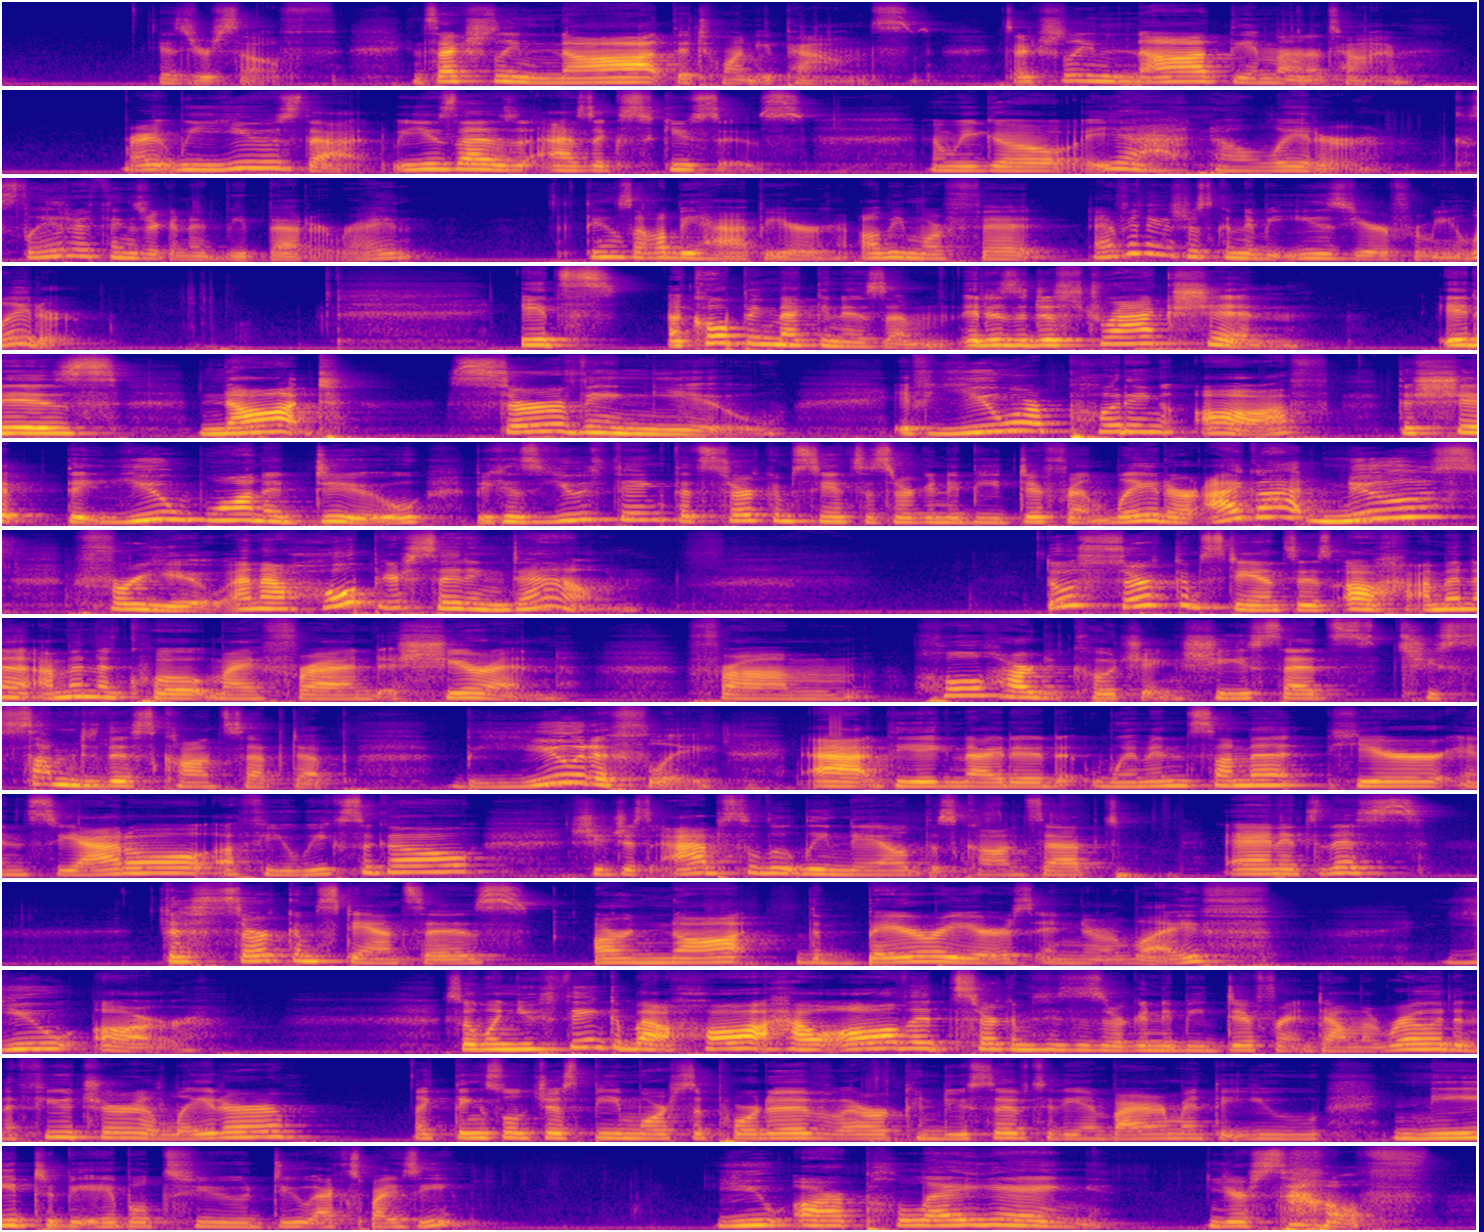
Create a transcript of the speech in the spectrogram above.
is yourself. It's actually not the 20 pounds, it's actually not the amount of time, right? We use that. We use that as, as excuses. And we go, yeah, no, later. Because later things are going to be better, right? Things, I'll be happier. I'll be more fit. Everything's just going to be easier for me later. It's a coping mechanism, it is a distraction it is not serving you. If you are putting off the shit that you want to do because you think that circumstances are going to be different later, I got news for you and I hope you're sitting down. Those circumstances, oh, I'm going to I'm going to quote my friend Sharon from Wholehearted Coaching. She said she summed this concept up beautifully at the Ignited Women Summit here in Seattle a few weeks ago. She just absolutely nailed this concept. And it's this the circumstances are not the barriers in your life, you are. So when you think about how, how all the circumstances are going to be different down the road in the future later, like things will just be more supportive or conducive to the environment that you need to be able to do XYZ you are playing yourself.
